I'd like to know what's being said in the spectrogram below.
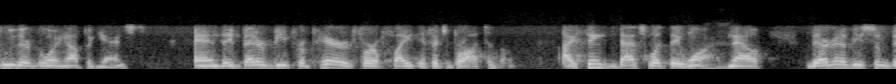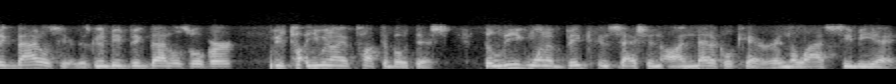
who they're going up against, and they better be prepared for a fight if it's brought to them. I think that's what they want. Mm-hmm. Now, there are going to be some big battles here. There's going to be big battles over. We've ta- you and I have talked about this. The league won a big concession on medical care in the last CBA.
